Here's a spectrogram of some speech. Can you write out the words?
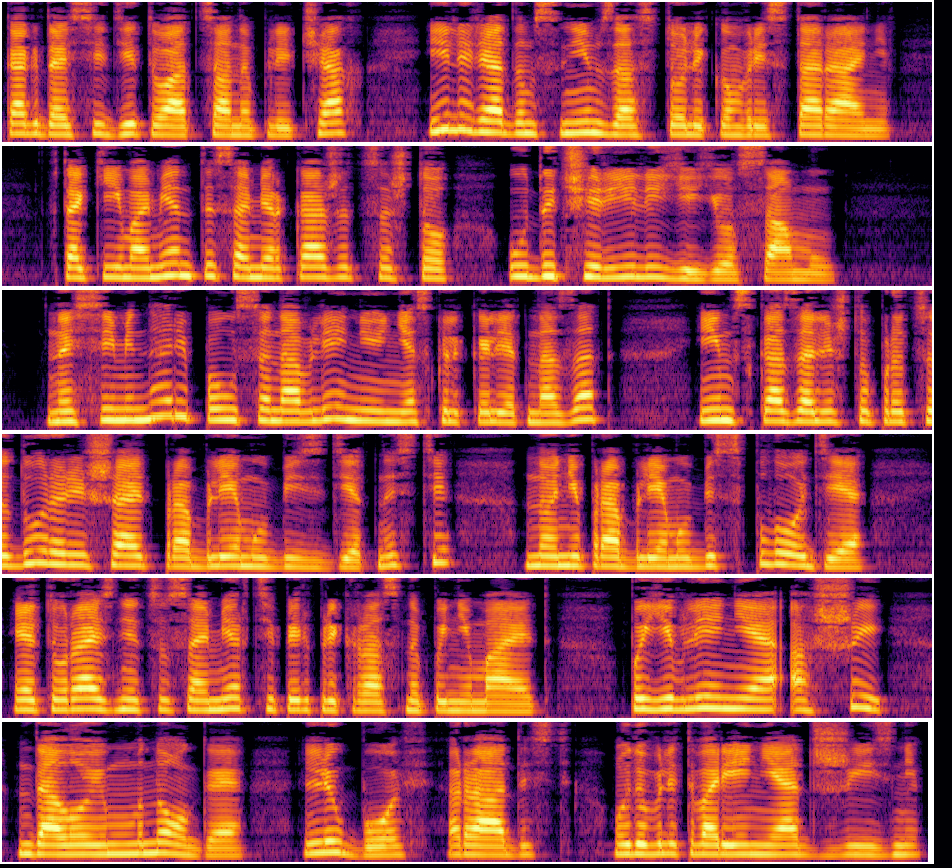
когда сидит у отца на плечах или рядом с ним за столиком в ресторане. В такие моменты Самер кажется, что удочерили ее саму. На семинаре по усыновлению несколько лет назад им сказали, что процедура решает проблему бездетности, но не проблему бесплодия. Эту разницу Самер теперь прекрасно понимает — Появление Аши дало им многое — любовь, радость, удовлетворение от жизни.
